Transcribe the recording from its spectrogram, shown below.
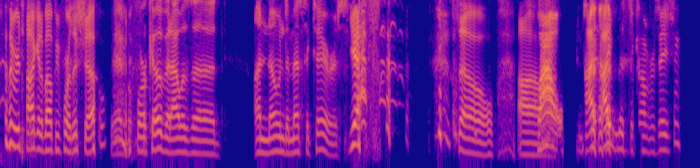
as we were talking about before the show. Yeah, before COVID, I was a unknown domestic terrorist. Yes. so um, Wow. I, I missed a conversation.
